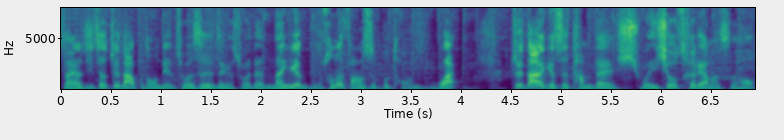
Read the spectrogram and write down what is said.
燃油机车最大不同点，除了是这个所谓的能源补充的方式不同以外，最大一个是他们在维修车辆的时候，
